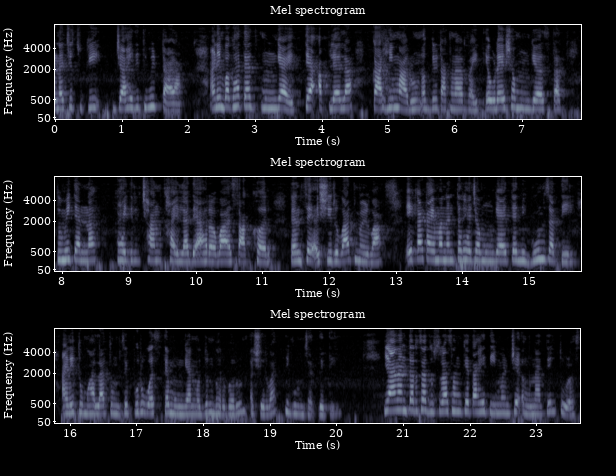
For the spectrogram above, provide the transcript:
करण्याची चुकी जी आहे ती तुम्ही टाळा. आणि बघा त्या मुंग्या आहेत त्या आपल्याला काही मारून अगदी टाकणार नाहीत. एवढ्या अशा मुंग्या असतात तुम्ही त्यांना काहीतरी छान खायला द्या रवा साखर त्यांचे आशीर्वाद मिळवा. एका टायमानंतर ह्या ज्या मुंग्या आहेत त्या निघून जातील आणि तुम्हाला तुमचे पूर्वज त्या मुंग्यांमधून भरभरून आशीर्वाद निघून जात देतील. यानंतरचा दुसरा संकेत आहे ती म्हणजे अंगणातील तुळस.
